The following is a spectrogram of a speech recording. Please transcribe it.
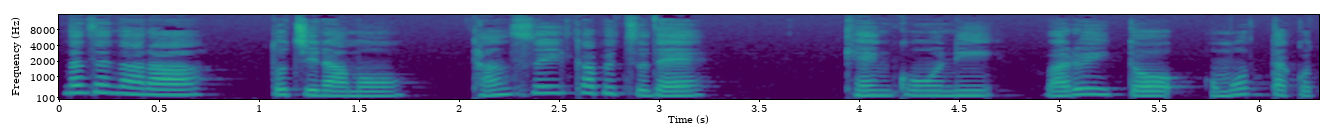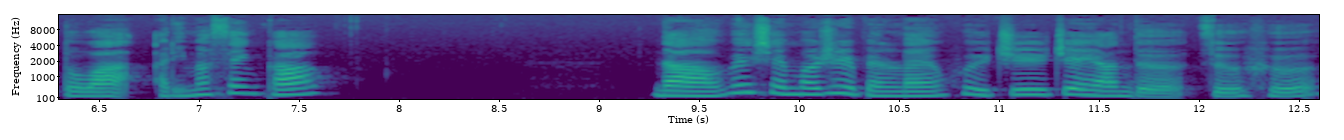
なぜならどちらも炭水化物で健康に悪いと思ったことはありませんか那为什么日本人会吃这样的组合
